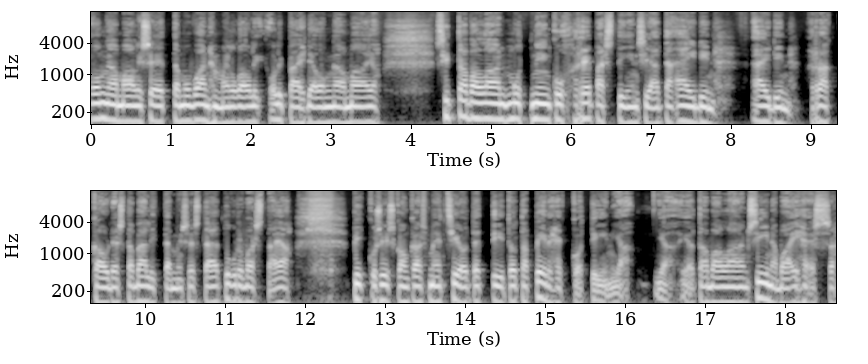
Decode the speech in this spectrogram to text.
ongelma oli se, että mun vanhemmilla oli, oli päihdeongelmaa ja sitten tavallaan mut niin kuin repästiin sieltä äidin äidin rakkaudesta, välittämisestä ja turvasta. Ja pikkusiskon kanssa me sijoitettiin tota perhekotiin ja, ja, ja tavallaan siinä vaiheessa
